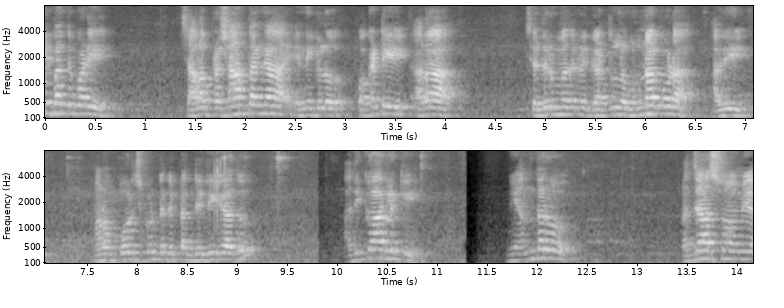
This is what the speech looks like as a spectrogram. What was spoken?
ఇబ్బంది పడి చాలా ప్రశాంతంగా ఎన్నికలు ఒకటి అర చెదురుమదిని ఘటనలు ఉన్నా కూడా అవి మనం పోల్చుకుంటే పెద్ద ఇది కాదు. అధికారులకి మీ అందరూ ప్రజాస్వామ్య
